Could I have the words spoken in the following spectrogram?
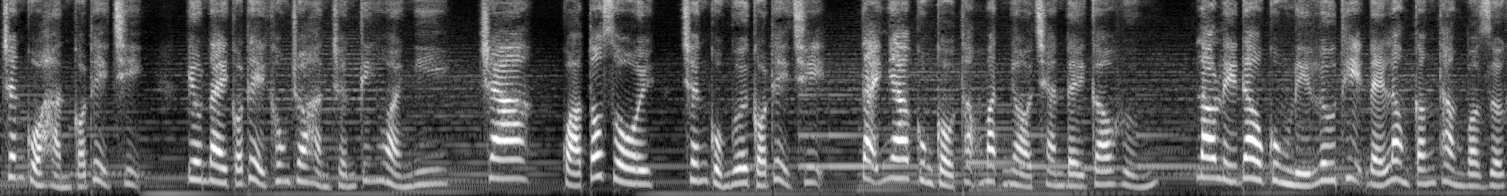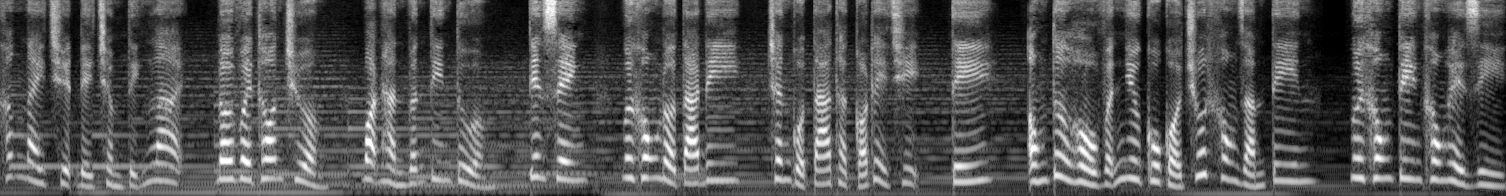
chân của hắn có thể trị, điều này có thể không cho hắn chấn kinh hoài nghi. Cha, quá tốt rồi, chân của ngươi có thể trị, tại Nha cùng cầu thẳng mặt nhỏ tràn đầy cao hứng. Lao Lý Đào cùng Lý Lưu Thị đáy lòng căng thẳng vào giờ khắc này triệt để trầm tĩnh lại. Đối với thôn trưởng, bọn hắn vẫn tin tưởng. Tiên sinh, ngươi không lừa ta đi, chân của ta thật có thể trị. Tí, ống tử hồ vẫn như cô có chút không dám tin. Ngươi không tin không hề gì,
